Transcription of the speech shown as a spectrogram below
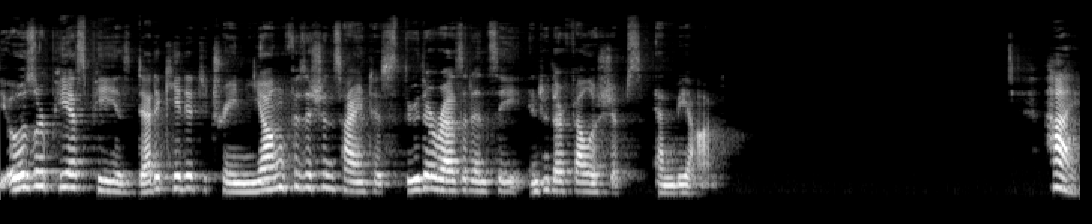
The Osler PSP is dedicated to train young physician scientists through their residency, into their fellowships, and beyond. Hi,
